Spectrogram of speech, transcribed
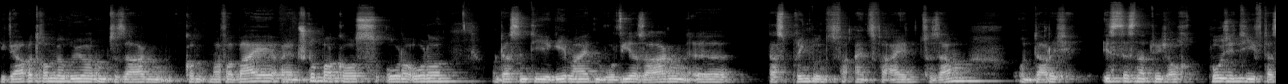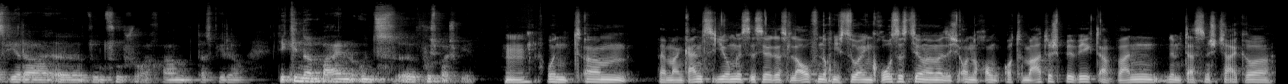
die Werbetrommel rühren, um zu sagen, kommt mal vorbei, ein Schnupperkurs oder oder. Und das sind die Gegebenheiten, wo wir sagen, äh, das bringt uns als Verein zusammen. Und dadurch ist es natürlich auch positiv, dass wir da äh, so einen Zuschauer haben, dass wir da die Kinder im Bein uns äh, Fußball spielen. Hm. Und ähm, wenn man ganz jung ist, ist ja das Laufen noch nicht so ein großes Thema, wenn man sich auch noch automatisch bewegt. Ab wann nimmt das eine stärkere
